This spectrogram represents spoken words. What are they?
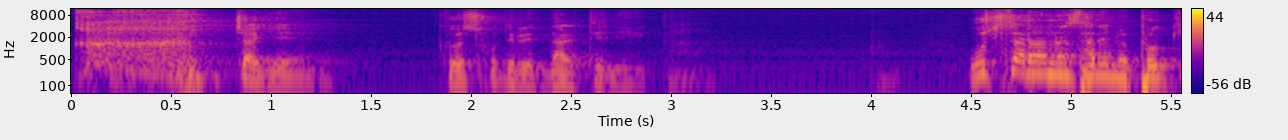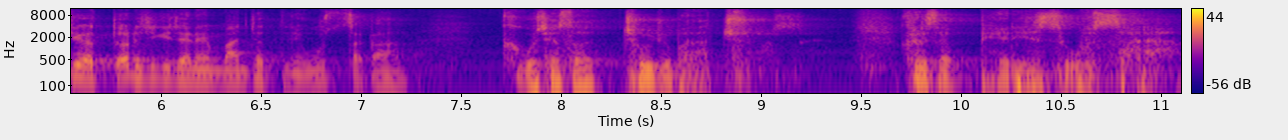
갑자기 그 소들이 날뛰니까 웃사라는 사람이 법궤가 떨어지기 전에 만졌더니 웃사가 그곳에서 저주받아 죽었어요. 그래서 베레스 웃사라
